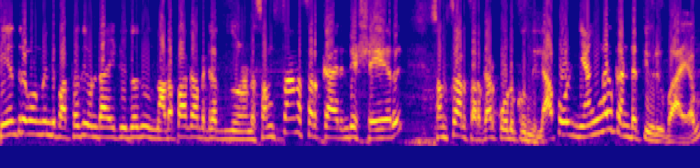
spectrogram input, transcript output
കേന്ദ്ര ഗവൺമെന്റ് പദ്ധതി ഉണ്ടായിട്ട് ഇതൊന്നും നടപ്പാക്കാൻ പറ്റാത്തതുകൊണ്ടാണ് സംസ്ഥാന സർക്കാരിന്റെ ഷെയർ സംസ്ഥാന സർക്കാർ കൊടുക്കുന്നില്ല. അപ്പോൾ ഞങ്ങൾ കണ്ടെത്തിയ ഒരു ഉപായം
